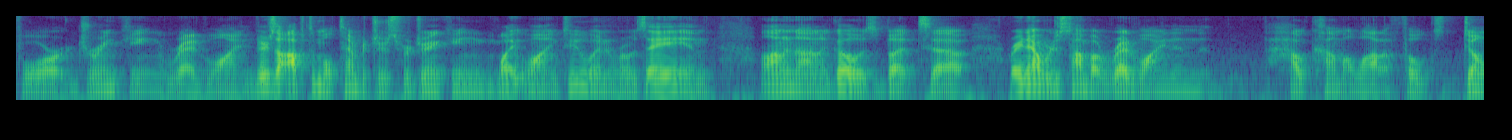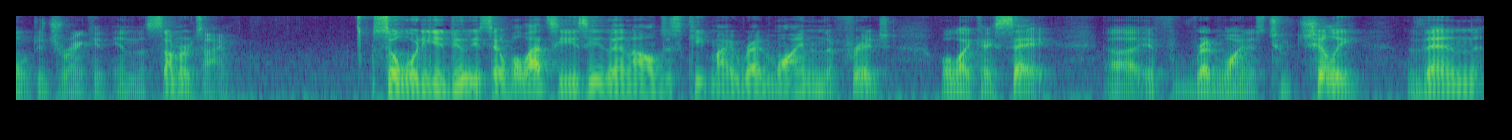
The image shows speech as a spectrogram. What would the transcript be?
for drinking red wine. There's optimal temperatures for drinking white wine too, and rosé, and on and on it goes. But uh, right now we're just talking about red wine and how come a lot of folks don't drink it in the summertime. So what do you do? You say, well, that's easy. Then I'll just keep my red wine in the fridge. Well, like I say, uh, if red wine is too chilly, then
